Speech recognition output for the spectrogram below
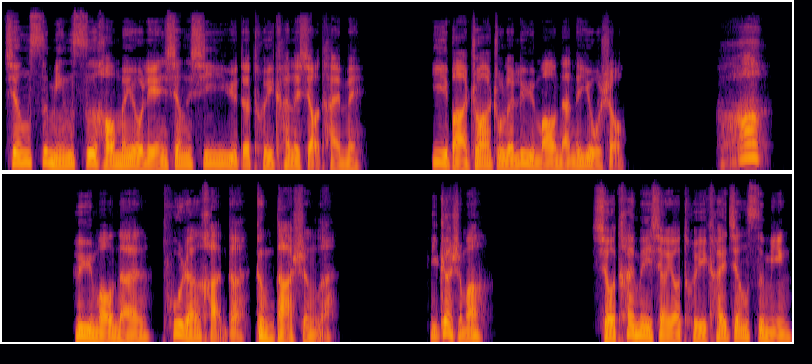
江思明丝毫没有怜香惜玉的推开了小太妹，一把抓住了绿毛男的右手。啊！绿毛男突然喊得更大声了：“你干什么？”小太妹想要推开江思明，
